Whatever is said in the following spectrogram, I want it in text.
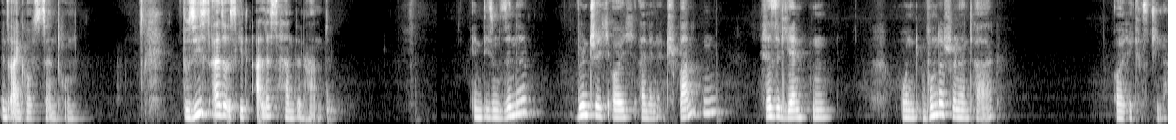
ins Einkaufszentrum. Du siehst also, es geht alles Hand in Hand. In diesem Sinne wünsche ich euch einen entspannten, resilienten und wunderschönen Tag. Eure Christina.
